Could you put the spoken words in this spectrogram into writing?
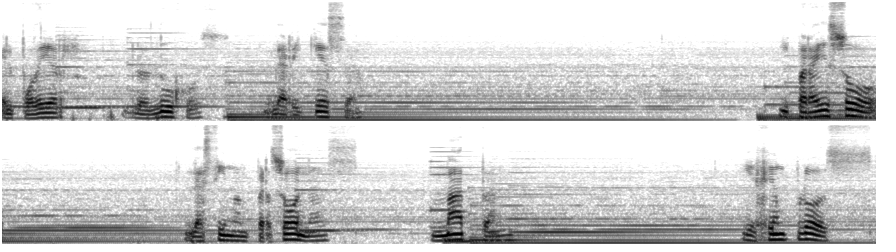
El poder, los lujos, la riqueza. Y para eso lastiman personas, matan. Y ejemplos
